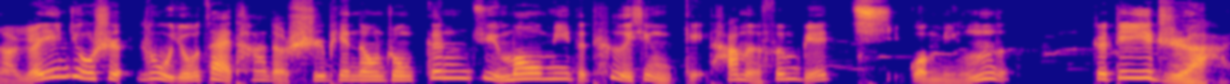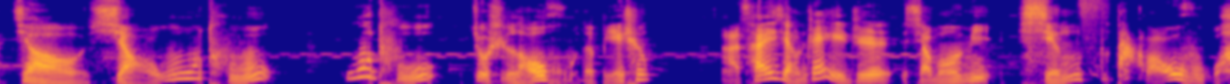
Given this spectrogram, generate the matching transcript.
啊，原因就是陆游在他的诗篇当中，根据猫咪的特性，给它们分别起过名字。这第一只啊叫小乌图，乌图就是老虎的别称，啊，猜想这只小猫咪形似大老虎啊，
